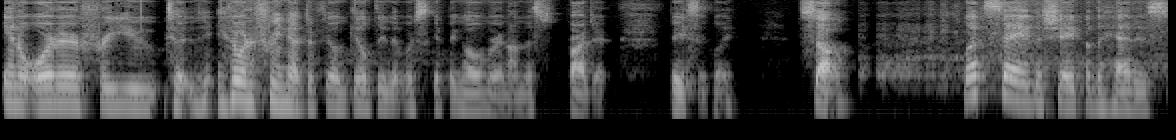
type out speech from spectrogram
in order for you to, in order for you not to feel guilty that we're skipping over it on this project, basically. So let's say the shape of the head is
